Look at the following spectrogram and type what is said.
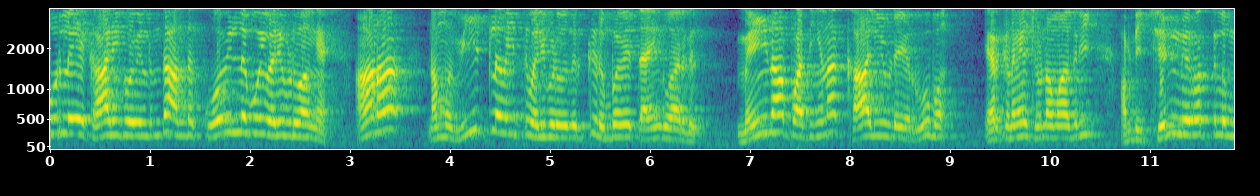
ஊர்லேயே காளி கோயில் இருந்தால் அந்த கோவிலில் போய் வழிபடுவாங்க. ஆனால் நம்ம வீட்டில் வைத்து வழிபடுவதற்கு ரொம்பவே தயங்குவார்கள். மெயினாக பார்த்தீங்கன்னா காளியுடைய ரூபம். ஏற்கனவே சொன்ன மாதிரி அப்படி சென் நிறத்திலும்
